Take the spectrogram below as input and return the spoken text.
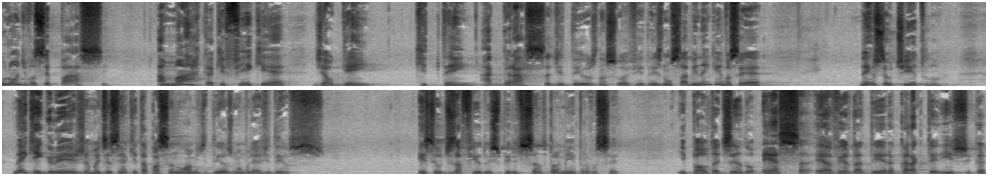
por onde você passe, a marca que fique é de alguém que tem a graça de Deus na sua vida. Eles não sabem nem quem você é, nem o seu título, nem que igreja, mas diz assim: aqui está passando um homem de Deus, uma mulher de Deus. Esse é o desafio do Espírito Santo para mim e para você. E Paulo está dizendo: essa é a verdadeira característica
